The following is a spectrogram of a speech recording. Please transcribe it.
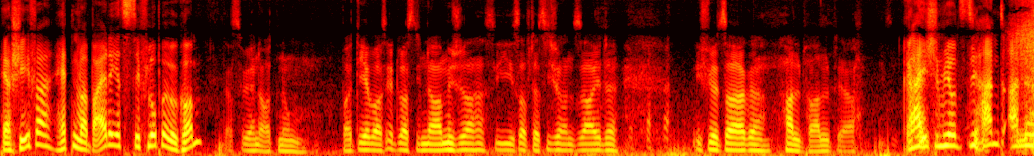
Herr Schäfer, hätten wir beide jetzt die Fluppe bekommen? Das wäre in Ordnung. Bei dir war es etwas dynamischer. Sie ist auf der sicheren Seite. Ich würde sagen, halb, halb, ja. Reichen wir uns die Hand, Anne.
